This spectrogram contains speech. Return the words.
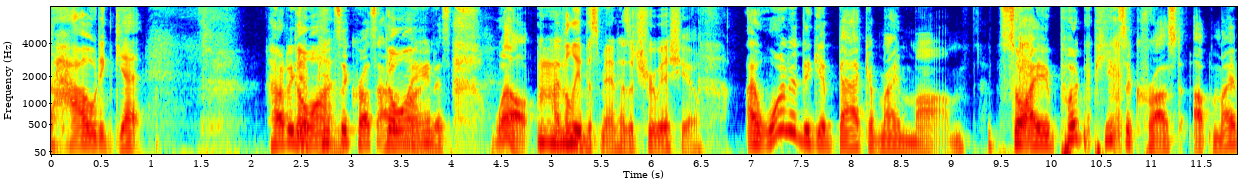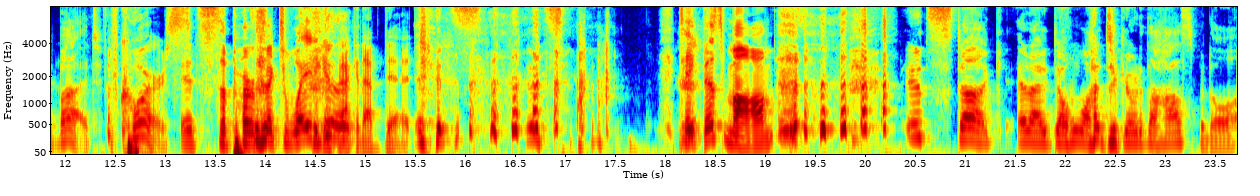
How to get? How to Go get on. pizza crust out Go of my on. anus? Well, I believe this man has a true issue. I wanted to get back at my mom, so I put pizza crust up my butt. Of course, It's- it's the perfect way to get back at that bitch. It's it's Take this, mom. It's stuck, and I don't want to go to the hospital.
